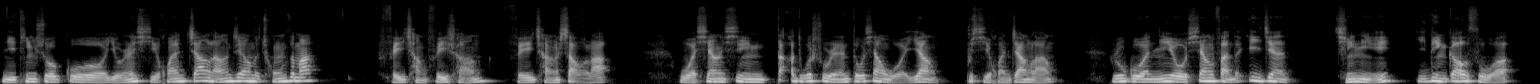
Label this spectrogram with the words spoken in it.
你听说过有人喜欢蟑螂这样的虫子吗？非常非常非常少了。我相信大多数人都像我一样不喜欢蟑螂。如果你有相反的意见，请你一定告诉我。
